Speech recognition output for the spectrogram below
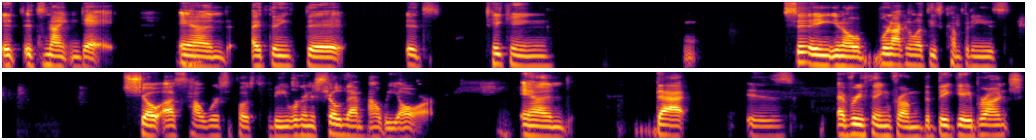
It, it's night and day. Mm-hmm. And I think that it's taking saying, you know, we're not going to let these companies show us how we're supposed to be. We're going to show them how we are. And that is everything from the big gay brunch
